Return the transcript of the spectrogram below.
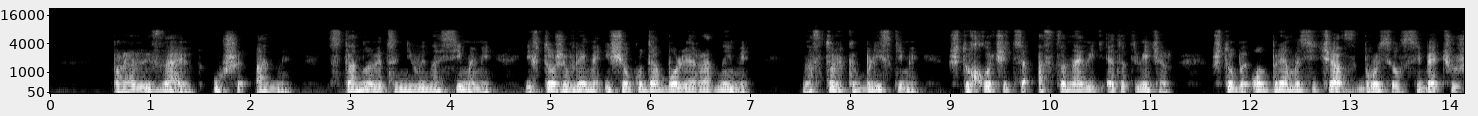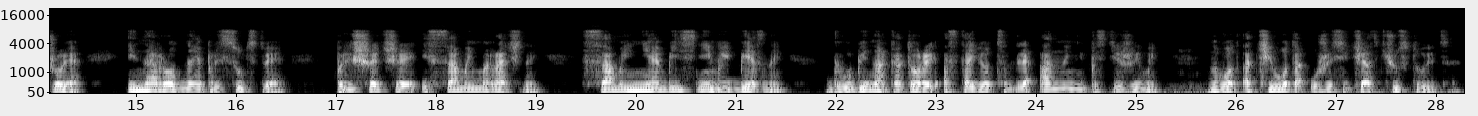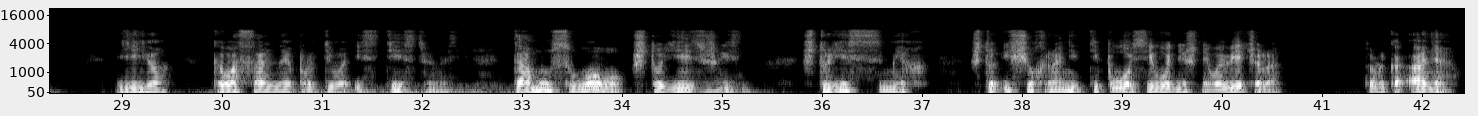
прорезают уши Анны, становятся невыносимыми и в то же время еще куда более родными, настолько близкими, что хочется остановить этот вечер, чтобы он прямо сейчас сбросил с себя чужое и народное присутствие, пришедшее из самой мрачной, самой необъяснимой бездны, глубина которой остается для Анны непостижимой, но вот от чего-то уже сейчас чувствуется ее колоссальная противоестественность тому слову, что есть жизнь, что есть смех, что еще хранит тепло сегодняшнего вечера. Только Аня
